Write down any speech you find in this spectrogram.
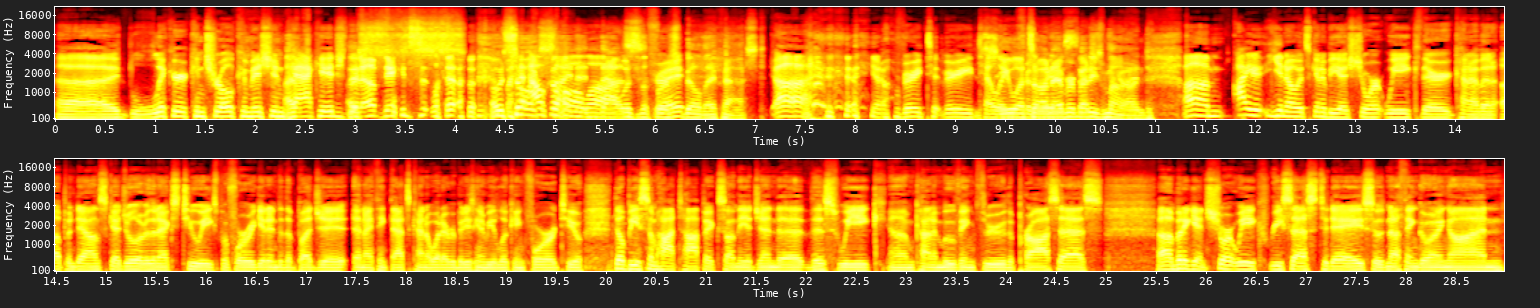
uh, liquor control commission package that I updates. I was so alcohol excited that was the first right? bill they passed. Uh, you know, very t- very telling. See what's on everybody's mind. Um, I you know it's going to be a short week. They're kind of an up and down schedule over the next two weeks before we get into the budget, and I think that's kind of what everybody's going to be looking forward to. There'll be some hot topics on the agenda this week, um, kind of moving through the process. Um, but again, short week, recess today, so nothing going on.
